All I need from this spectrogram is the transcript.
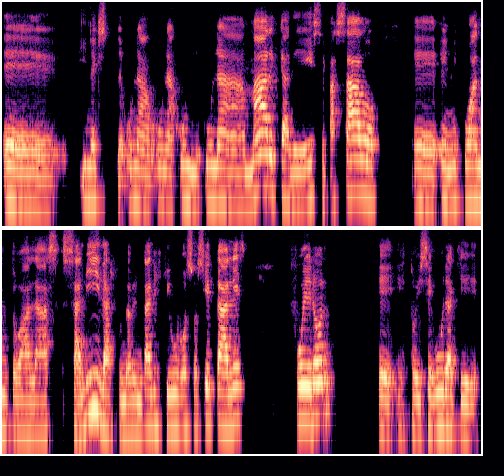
eh, una, marca de ese pasado eh, en cuanto a las salidas fundamentales que hubo societales, fueron, eh, estoy segura que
